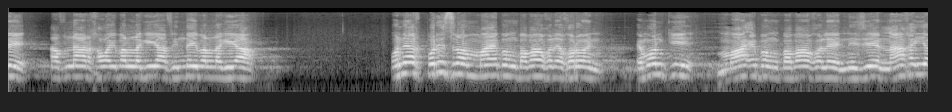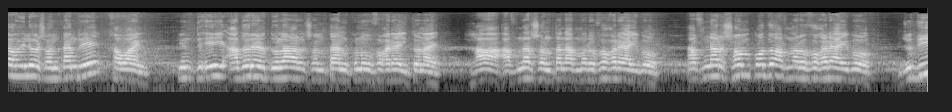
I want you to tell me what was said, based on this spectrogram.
রে আপনার খাওয়াইবার লাগিয়া ফিন্দাইবার লাগিয়া অনেক পরিশ্রম মা এবং বাবা হলে করেন, এমনকি মা এবং বাবা নিজে না খাইয়া হইলেও সন্তানরে খাওয়াইন। কিন্তু এই আদরের দুলাল সন্তান কোনো উপকারে আইত নাই। হা, আপনার সন্তান আপনার উপকারে আইব, আপনার সম্পদও আপনার উপকারে আইব। যদি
